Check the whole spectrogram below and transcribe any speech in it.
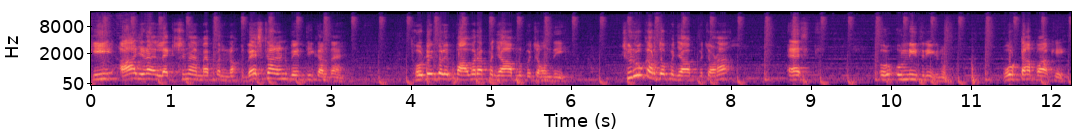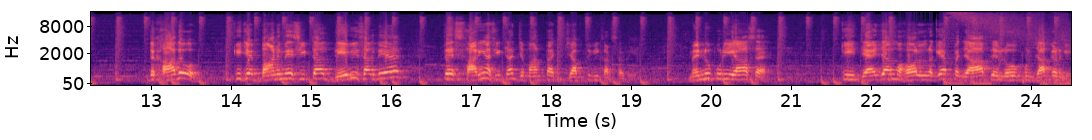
ਕਿ ਆ ਜਿਹੜਾ ਇਲੈਕਸ਼ਨ ਹੈ, ਮੈਂ ਵੈਸਟ ਵਾਲਿਆਂ ਨੂੰ ਬੇਨਤੀ ਕਰਦਾ ਹਾਂ, ਤੁਹਾਡੇ ਕੋਲੇ ਪਾਵਰ ਹੈ ਪੰਜਾਬ ਨੂੰ ਬਚਾਉਣ ਦੀ। ਸ਼ੁਰੂ ਕਰ ਦਿਓ ਪੰਜਾਬ ਬਚਾਉਣਾ ਇਸ ਉ- 19 ਤਰੀਕ ਨੂੰ। ਵੋਟਾਂ ਪਾ ਕੇ। ਦਿਖਾ ਦਿਓ ਕਿ ਜੇ 92 ਸੀਟਾਂ ਦੇ ਵੀ ਸਕਦੇ ਆ ਤੇ ਸਾਰੀਆਂ ਸੀਟਾਂ ਜ਼ਮਾਨਤਾਂ ਜ਼ਬਤ ਵੀ ਕਰ ਸਕਦੇ ਆ। ਮੈਨੂੰ ਪੂਰੀ ਆਸ ਹੈ ਕਿ ਜਾਇਜਾ ਮਾਹੌਲ ਲੱਗਿਆ, ਪੰਜਾਬ ਦੇ ਲੋਕ ਹੁਣ ਜਾਗਣਗੇ।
